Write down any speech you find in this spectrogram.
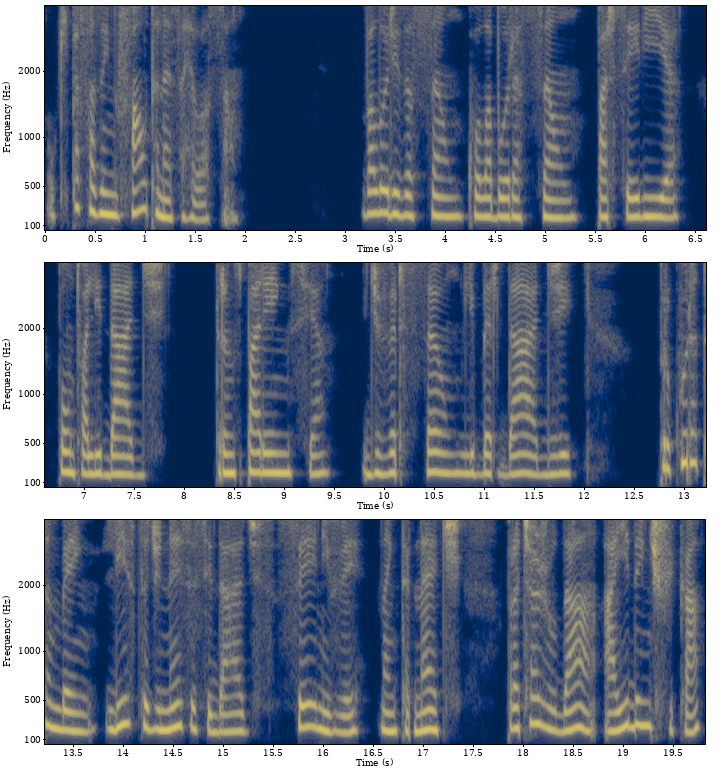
O que está fazendo falta nessa relação? Valorização, colaboração, parceria, pontualidade, transparência, diversão, liberdade. Procura também lista de necessidades CNV na internet para te ajudar a identificar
